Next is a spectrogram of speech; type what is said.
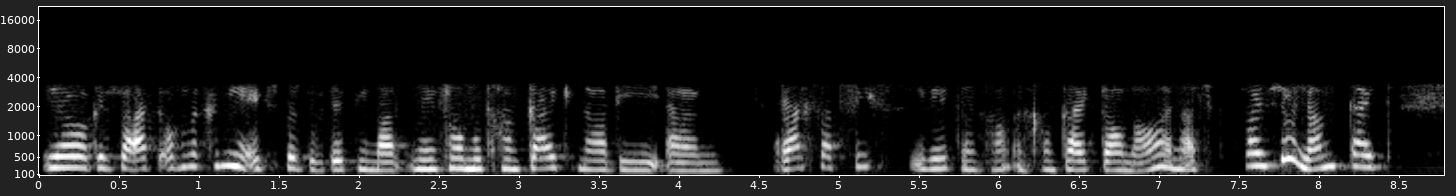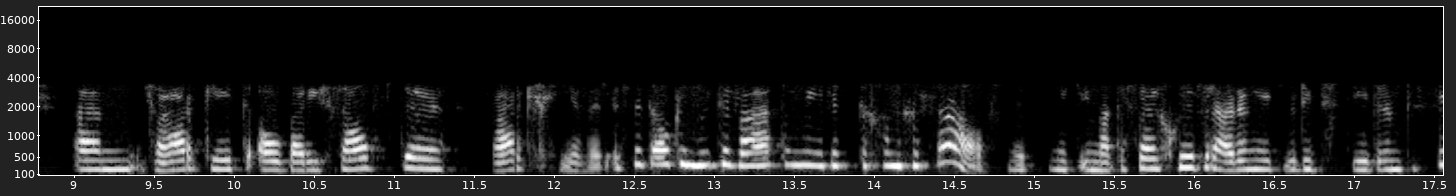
Ja, ek sê ek ongelukkig nie 'n ekspert op dit nie, maar mens sal moet gaan kyk na die ehm um, regsadvies, jy weet, en gaan, en gaan kyk daarna en as jy so lank tyd ehm um, werk het al by dieselfde werkgewer, is dit dalk nie moeite werd om weer te gaan gesels met met iemand as jy 'n goeie verhouding het met die bestuurder om te sê,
